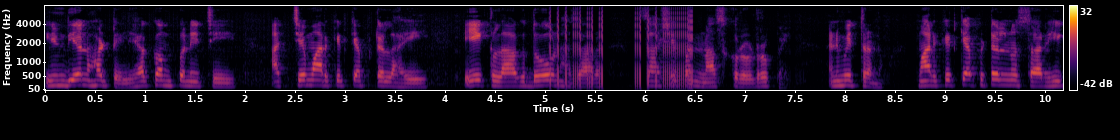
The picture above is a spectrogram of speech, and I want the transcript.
इंडियन हॉटेल ह्या कंपनीचे आजचे मार्केट कॅपिटल आहे एक लाख दोन हजार सहाशे पन्नास करोड रुपये. आणि मित्रांनो मार्केट कॅपिटलनुसार ही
